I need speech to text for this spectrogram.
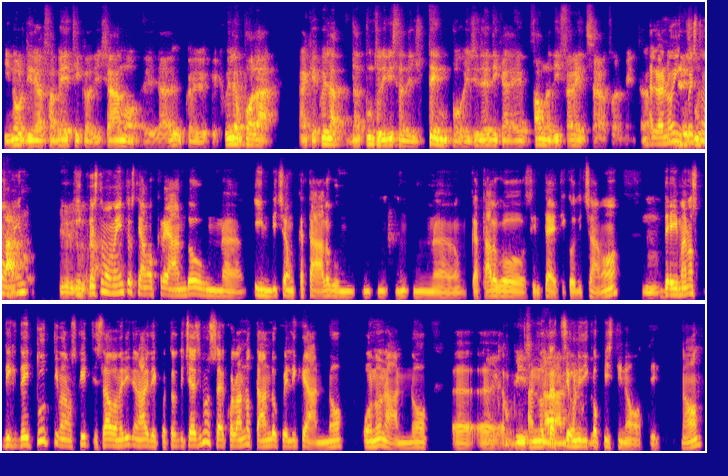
in ordine alfabetico, diciamo, quella è un po' la, anche quella dal punto di vista del tempo che si dedica fa una differenza naturalmente. No? Allora noi in questo momento in questo momento stiamo creando un uh, indice, un catalogo, un, un, un, un catalogo sintetico, diciamo, mm. dei, di, dei, tutti i manoscritti slavo-meridionali del XIV secolo, annotando quelli che hanno o non hanno eh, eh, annotazioni di copisti noti, no?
